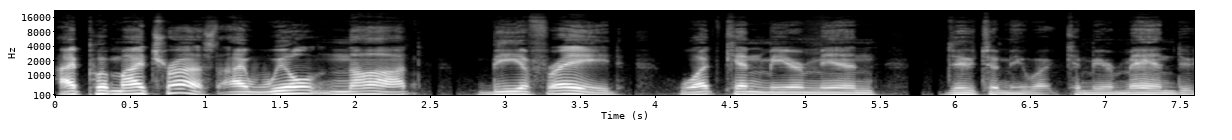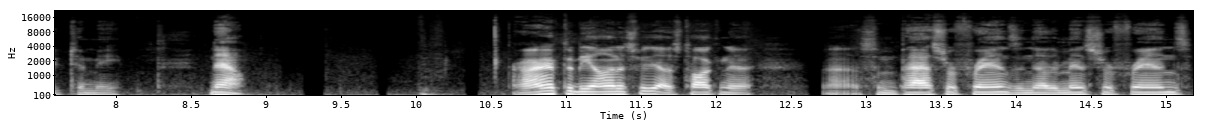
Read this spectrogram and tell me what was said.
I put my trust. I will not be afraid. What can mere men do to me? What can mere man do to me? Now, I have to be honest with you. I was talking to uh, some pastor friends and other minister friends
